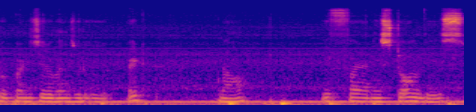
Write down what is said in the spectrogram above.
2.0100 right? Now if I install this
